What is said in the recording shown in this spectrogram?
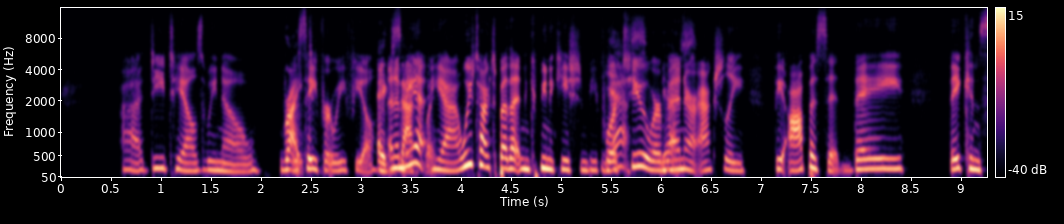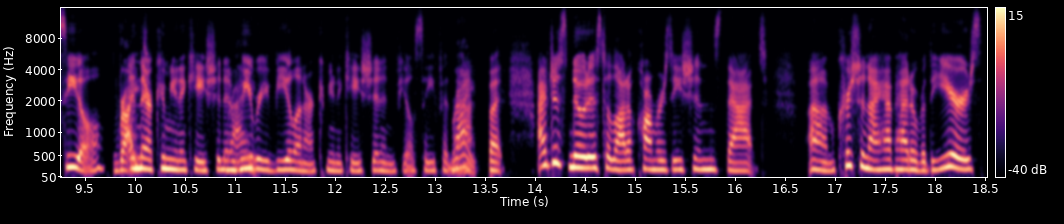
uh, details we know right. the safer we feel. And man- Exactly. yeah, we've talked about that in communication before Yes, too, where men are actually the opposite. They they conceal right. in their communication and we reveal in our communication and feel safe in that. Right. But I've just noticed a lot of conversations that um, Christian and I have had over the years.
